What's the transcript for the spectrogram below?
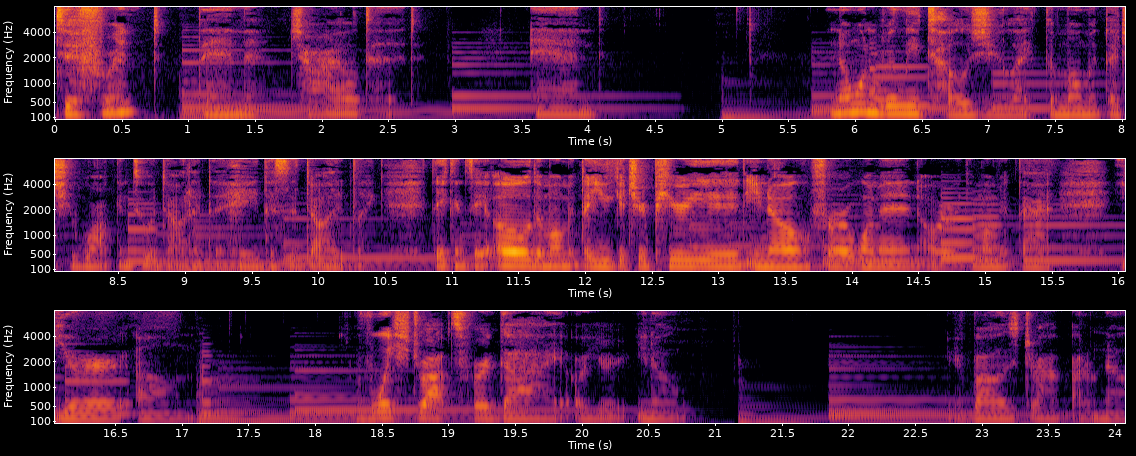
different than childhood. And no one really tells you like the moment that you walk into adulthood that hey this is adulthood like they can say oh the moment that you get your period you know for a woman or the moment that your um, voice drops for a guy or your you know balls drop i don't know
